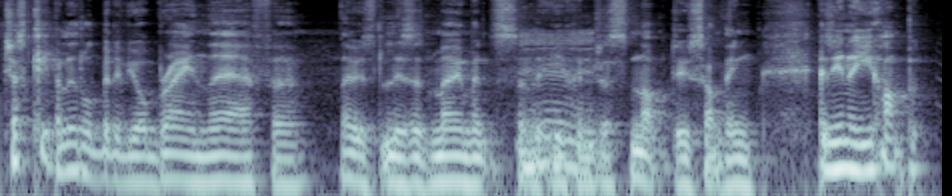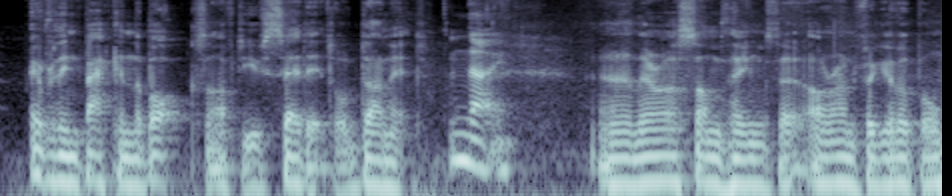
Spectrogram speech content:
just keep a little bit of your brain there for those lizard moments, so that you can just not do something. Because you know you can't put everything back in the box after you've said it or done it. No. Uh, there are some things that are unforgivable,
